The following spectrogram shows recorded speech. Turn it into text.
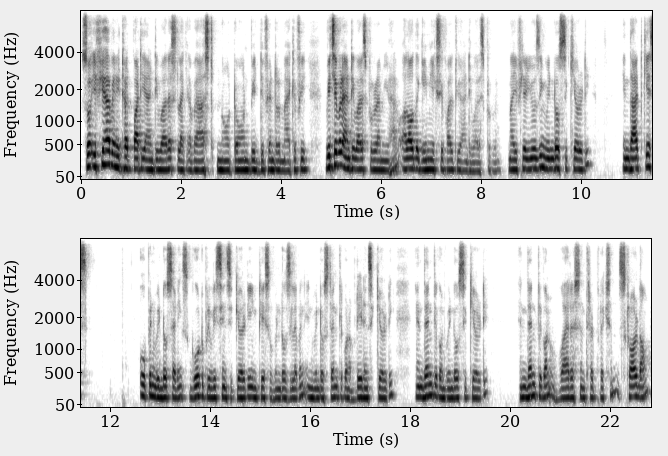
So if you have any third-party antivirus like Avast, Norton, Bitdefender, McAfee, whichever antivirus program you have, allow the game exe file to your antivirus program. Now, if you're using Windows security, in that case, open Windows settings, go to privacy and security in case of Windows 11. In Windows 10, click on update and security, and then click on Windows security and then click on virus and threat protection. Scroll down.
